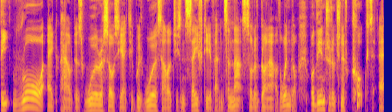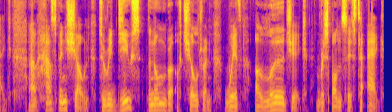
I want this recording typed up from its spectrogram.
The raw egg powders were associated with worse allergies and safety events, and that's sort of gone out of the window. But the introduction of cooked egg uh, has been shown to reduce the number of children with allergic responses to egg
